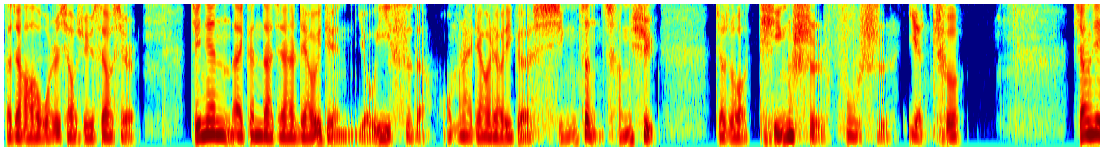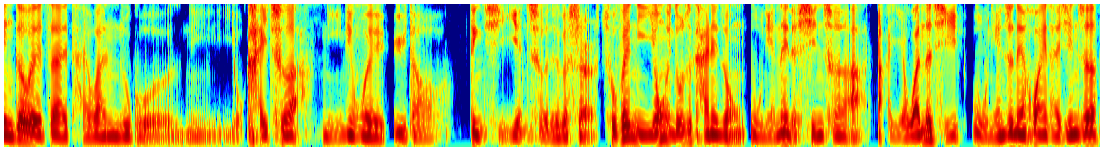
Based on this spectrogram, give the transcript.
大家好，我是小徐 Celsius，今天来跟大家聊一点有意思的。我们来聊聊一个行政程序，叫做停驶复驶验车。相信各位在台湾，如果你有开车啊，你一定会遇到。定期验车这个事儿，除非你永远都是开那种五年内的新车啊，打也玩得起，五年之内换一台新车。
